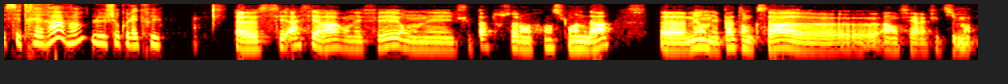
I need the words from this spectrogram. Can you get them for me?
C'est très rare, hein, le chocolat cru? c'est assez rare en effet. On est, je suis pas tout seul en France, loin de là. Euh, mais on n'est pas tant que ça euh, à en faire, effectivement.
